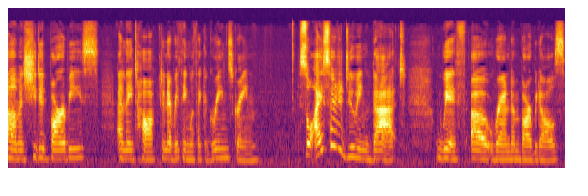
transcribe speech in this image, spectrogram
Um, and she did Barbies and they talked and everything with like a green screen. So I started doing that with uh, random Barbie dolls.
